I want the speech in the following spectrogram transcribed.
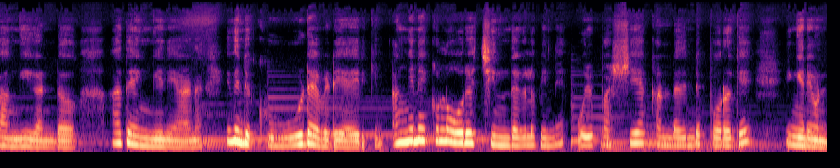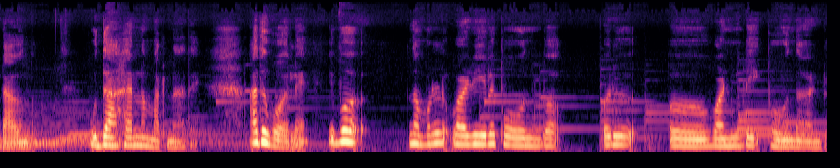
ഭംഗി കണ്ടോ? അതെങ്ങനെയാണ്? ഇതിന്റെ കൂടെ എവിടെയായിരിക്കും? അങ്ങനെയൊക്കെയുള്ള ഓരോ ചിന്തകൾ പിന്നെ ഒരു പക്ഷിയെ കണ്ടതിന്റെ പുറകെ ഇങ്ങനെ ഉണ്ടാകുന്നു. ഉദാഹരണം പറഞ്ഞാതെ. അതുപോലെ ഇപ്പോൾ നമ്മൾ വഴിയിൽ പോകുമ്പോൾ ഒരു വണ്ടി പോകുന്ന കണ്ടു.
